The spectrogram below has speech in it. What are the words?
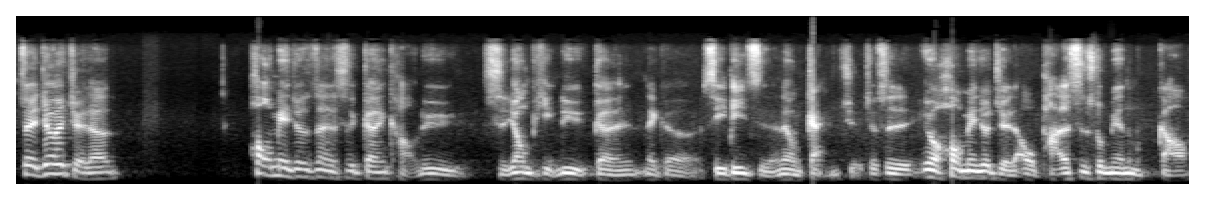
所以就会觉得。后面就真的是跟考虑使用频率跟那个 C D 值的那种感觉，就是因为我后面就觉得我爬的次数没有那么高，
